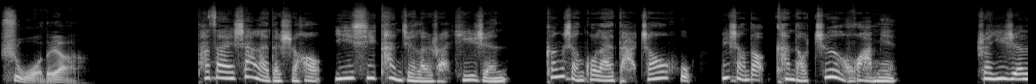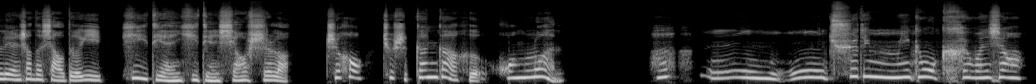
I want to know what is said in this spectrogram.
是我的呀。”他在下来的时候依稀看见了阮依人，刚想过来打招呼，没想到看到这画面。阮依人脸上的小得意一点一点消失了，之后就是尴尬和慌乱。啊，你你确定没跟我开玩笑？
